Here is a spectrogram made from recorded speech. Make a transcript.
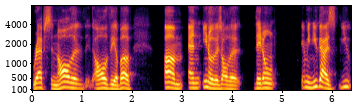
reps and all the all of the above. Um, and you know, there's all the they don't. I mean, you guys, you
